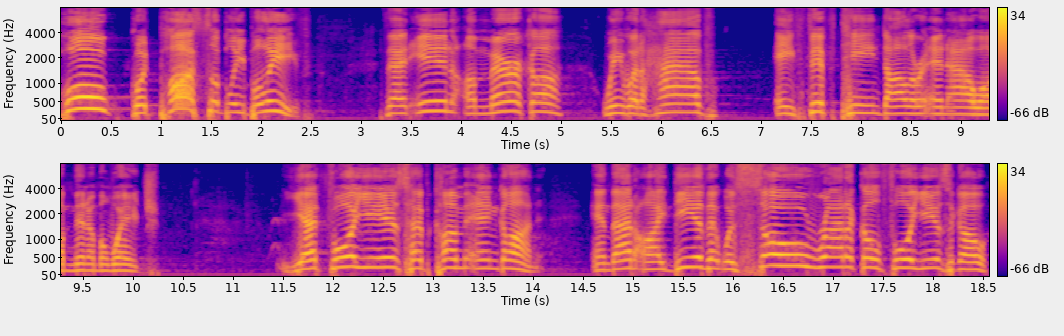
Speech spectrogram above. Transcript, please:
Who could possibly believe that in America we would have a $15 an hour minimum wage? Yet four years have come and gone. And that idea that was so radical four years ago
